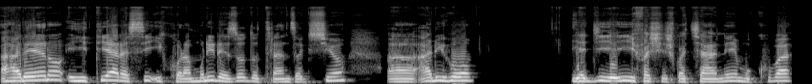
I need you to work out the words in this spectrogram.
Aha rero iyi TRC ikora muri rezo de transaction uh, ariho yagiye yifashishwa cyane mu kuba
